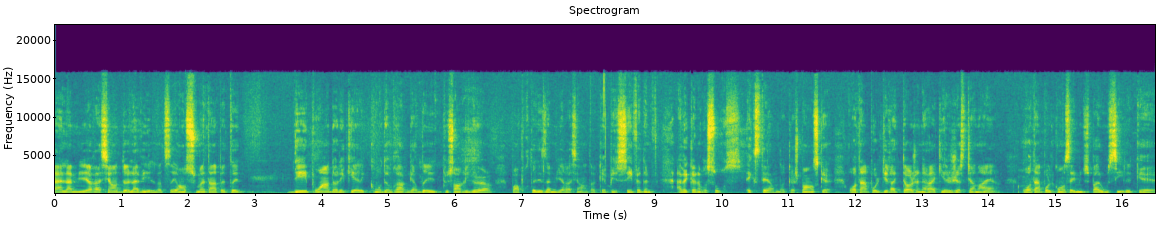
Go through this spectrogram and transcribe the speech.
à l'amélioration de la ville, là, en soumettant peut-être des points dans lesquels qu'on devra regarder plus en rigueur pour apporter des améliorations. Donc, puis c'est fait avec une ressource externe. Donc, je pense que autant pour le directeur général qui est le gestionnaire, autant pour le conseil municipal aussi, que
